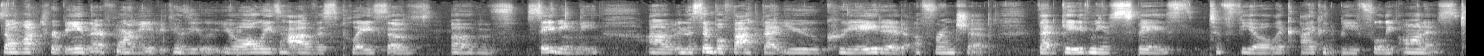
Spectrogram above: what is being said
so much for being there for me because you you always have this place of of saving me. Um, in the simple fact that you created a friendship that gave me a space to feel like I could be fully honest,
